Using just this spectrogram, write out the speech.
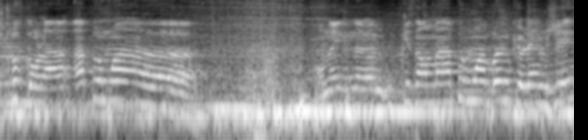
je trouve qu'on l'a un peu moins euh, on a une, prise en main un peu moins bonne que l'AMG.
